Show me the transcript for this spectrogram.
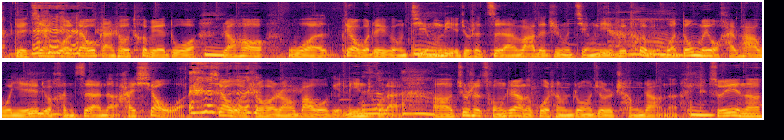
对，见过了，但我感受特别多。然后我掉过这种井里，就是自然挖的这种井里，就特别我都没有害怕。我爷爷就很自然的还笑我，笑我时候，然后把我给拎出来。啊，就是从这样的过程中就是成长的。所以呢，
